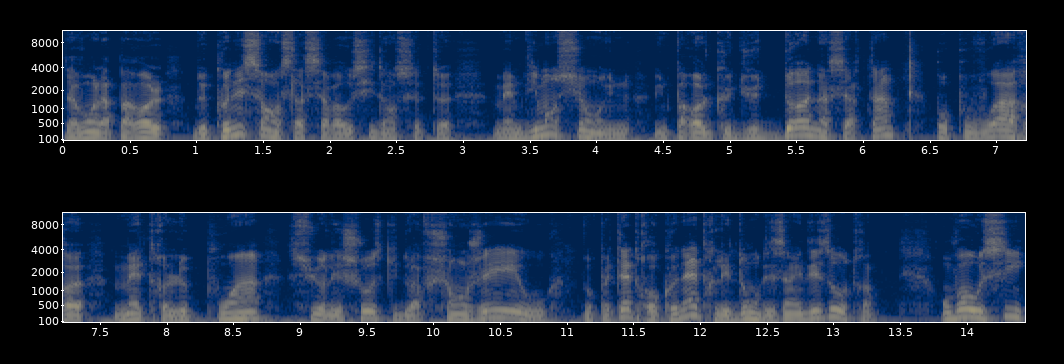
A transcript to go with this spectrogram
Nous avons la parole de connaissance, là ça va aussi dans cette même dimension, une, parole que Dieu donne à certains pour pouvoir euh, mettre le point sur les choses qui doivent changer ou peut-être reconnaître les dons des uns et des autres. On voit aussi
